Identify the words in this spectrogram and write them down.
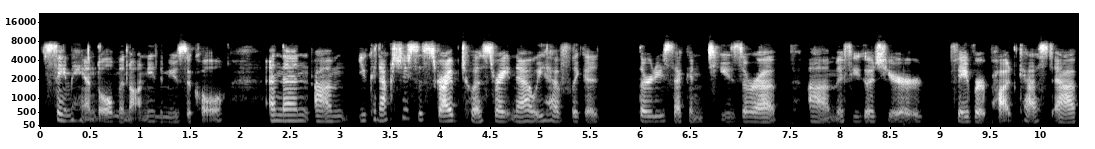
same handle, Monotony the Musical. And then um, you can actually subscribe to us right now. We have like a 30 second teaser up. Um, if you go to your favorite podcast app,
